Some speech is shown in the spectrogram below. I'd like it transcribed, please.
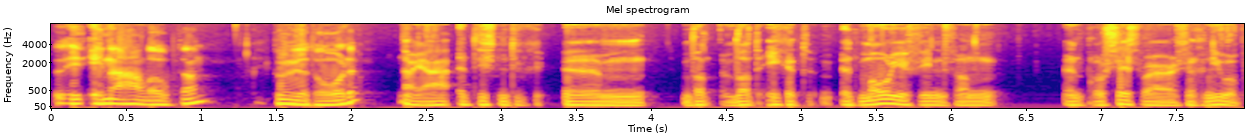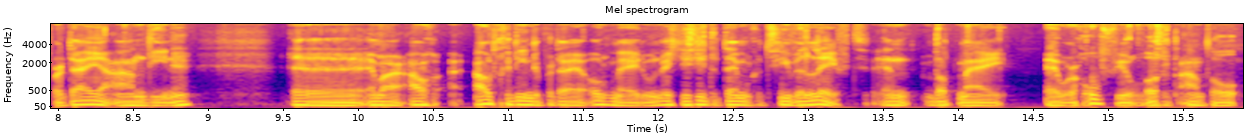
In in aanloop dan, toen u dat hoorde? Nou ja, het is natuurlijk... ehm, wat, wat ik het, het mooie vind van een proces waar zich nieuwe partijen aandienen... eh, en waar ou- oudgediende partijen ook meedoen... dat je ziet dat democratie wel leeft. En wat mij heel erg opviel... was het aantal,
